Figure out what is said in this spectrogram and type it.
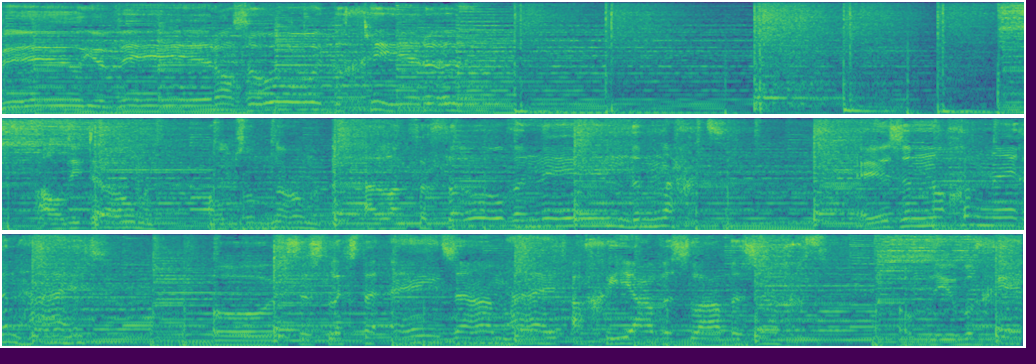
Wil je weer als ooit begeren. Al die dromen, ons ontnomen, allang vervlogen in de nacht. Is er nog genegenheid? Oh, is er slechts de eenzaamheid? Ach ja, we slapen zacht. Opnieuw beginnen,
